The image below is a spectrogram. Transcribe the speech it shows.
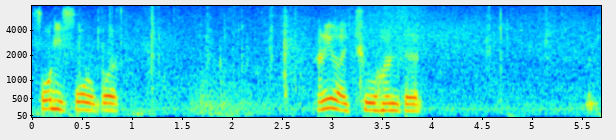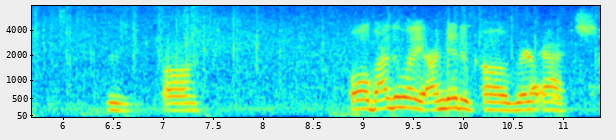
forty-four wood. I need like two hundred. Hmm. Uh. Oh, by the way, I made a uh, rare axe.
